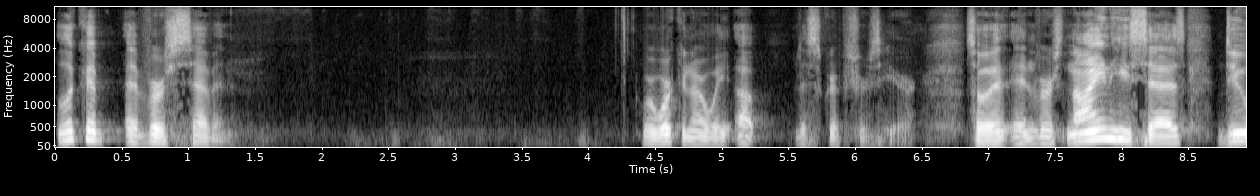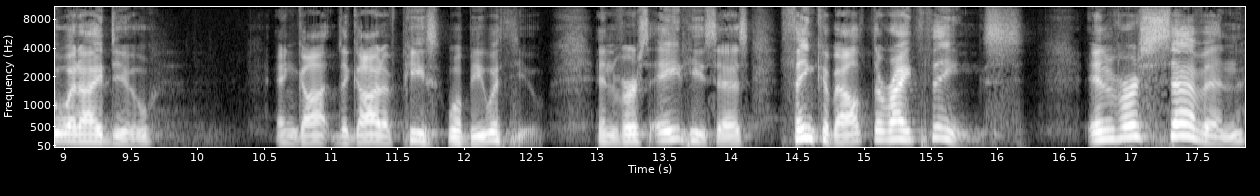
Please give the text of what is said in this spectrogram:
Look at, at verse 7. We're working our way up the scriptures here. So in verse 9, he says, Do what I do, and God, the God of peace will be with you. In verse 8, he says, Think about the right things. In verse 7,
